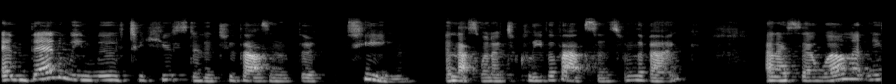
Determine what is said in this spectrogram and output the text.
And then we moved to Houston in 2013. And that's when I took leave of absence from the bank. And I said, well, let me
